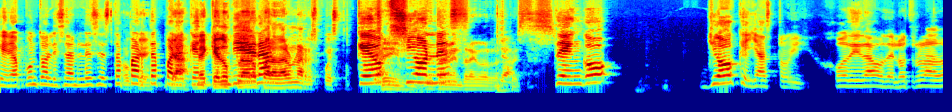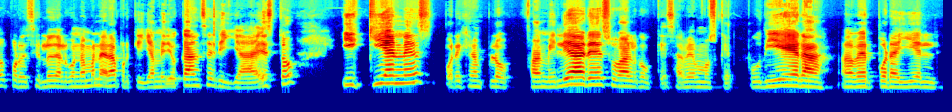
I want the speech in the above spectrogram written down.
quería puntualizarles esta Ok, parte para ya, que me quedó claro para dar una respuesta. qué Sí, opciones tengo yo que ya estoy jodida o del otro lado, por decirlo de alguna manera, porque ya me dio cáncer y ya esto, y quienes, por ejemplo, familiares o algo que sabemos que pudiera haber por ahí el,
